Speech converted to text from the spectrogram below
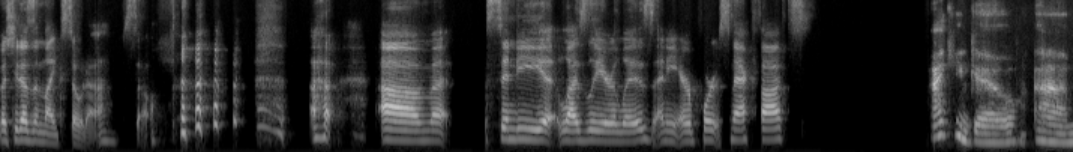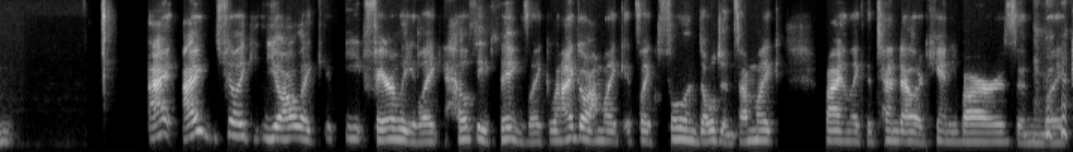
but she doesn't like soda. So. um, Cindy, Leslie, or Liz, any airport snack thoughts? I can go. Um, I I feel like y'all like eat fairly like healthy things. Like when I go, I'm like it's like full indulgence. I'm like buying like the ten dollar candy bars and like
